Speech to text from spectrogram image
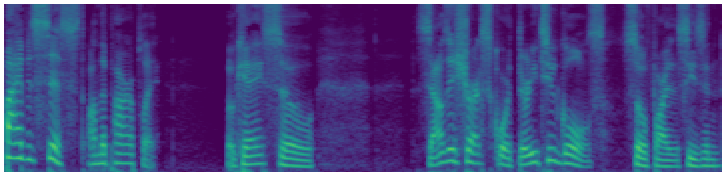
Five assists on the power play. Okay, so San Jose Sharks scored 32 goals so far this season,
